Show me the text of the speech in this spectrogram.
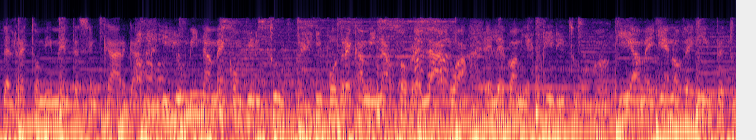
del resto mi mente se encarga. Ilumíname con virtud y podré caminar sobre el agua. Eleva mi espíritu, guíame lleno de ímpetu.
